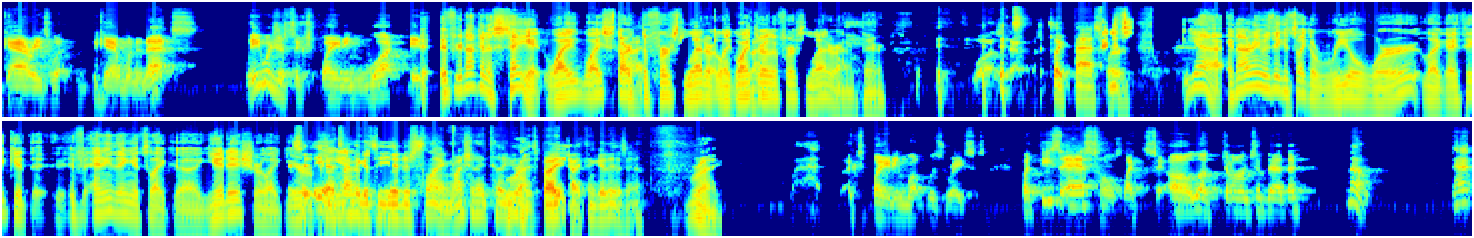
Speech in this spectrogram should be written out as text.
Gary's what began with an S. We were just explaining what it If you're not going to say it, why why start Right. the first letter? Like why Right. throw the first letter out there? It's, it's like password. It's- Yeah, and I don't even think it's like a real word. Like I think it, if anything, it's like uh, Yiddish or like It's a- European. yeah, it's, I think it's a Yiddish slang. Why should I tell you Right. this? But yeah, I think it is. Yeah. right. explaining what was racist. But these assholes like to say, "Oh, look, John said that." that. No, that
